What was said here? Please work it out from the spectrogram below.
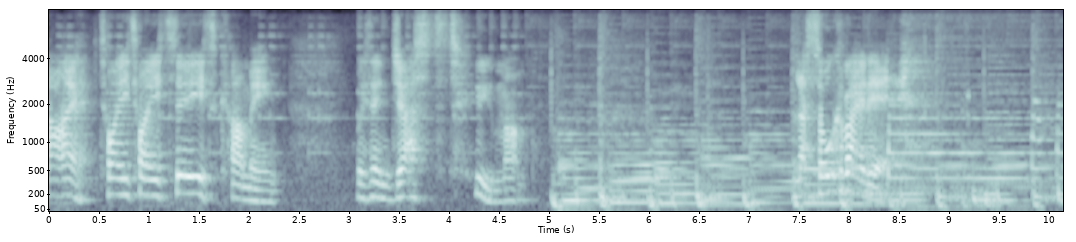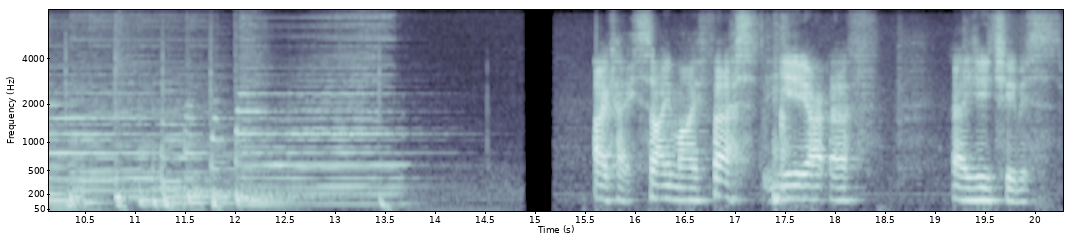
Hi, 2022 is coming within just two months. Let's talk about it. Okay, so my first year of uh, YouTube is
